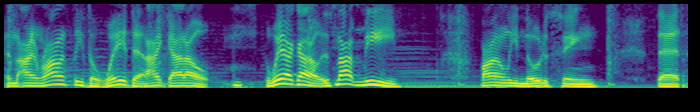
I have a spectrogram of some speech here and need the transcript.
And ironically, the way that I got out, the way I got out, it's not me finally noticing that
